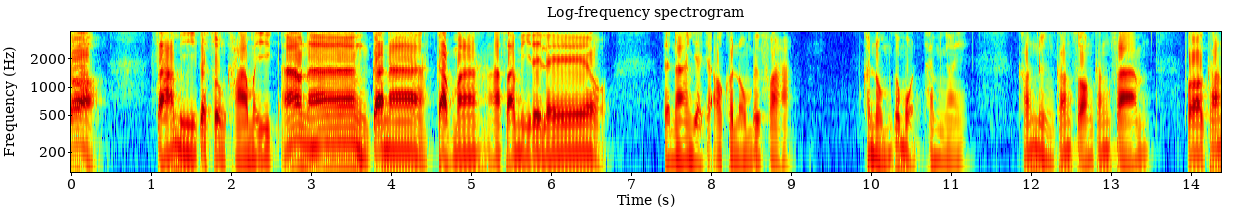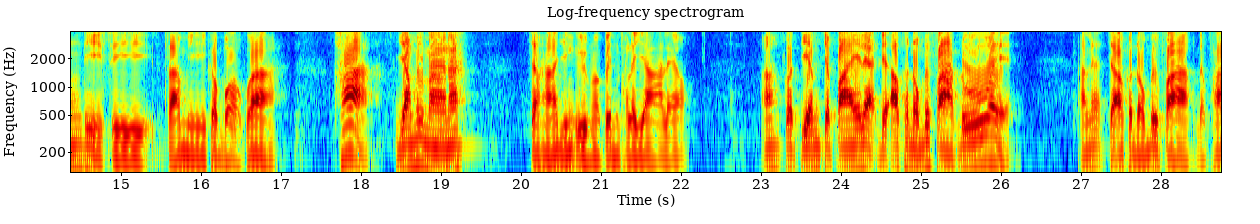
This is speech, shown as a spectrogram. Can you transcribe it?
ก็สามีก็ส่งข่าวมาอีก อ้าวนางกานากลับมาหาสามีได้แล้ว แต่นางอยากจะเอาขนมไปฝาก ขนมก็หมดทำไง ครั้งหนึ่ง ครั้งสอง ครั้งสาม อครั้งที่สี่สามีก็บอกว่า ถ้ายังไม่มานะ จะหาหญิงอื่นมาเป็นภรรยาแล้วอะก็เตรียมจะไปแหละเดี๋ยวเอาขนมไปฝากด้วยอันแล้วจะเอาขนมไปฝากแต่พระ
